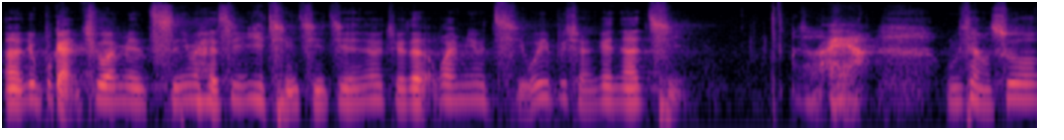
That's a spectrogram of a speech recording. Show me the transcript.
嗯，就不敢去外面吃，因为还是疫情期间，又觉得外面又挤，我也不喜欢跟人家挤。我说，哎呀，我们想说。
